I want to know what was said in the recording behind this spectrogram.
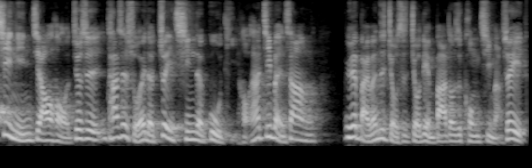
气凝胶哈，就是它是所谓的最轻的固体哈，它基本上。因为百分之九十九点八都是空气嘛，所以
